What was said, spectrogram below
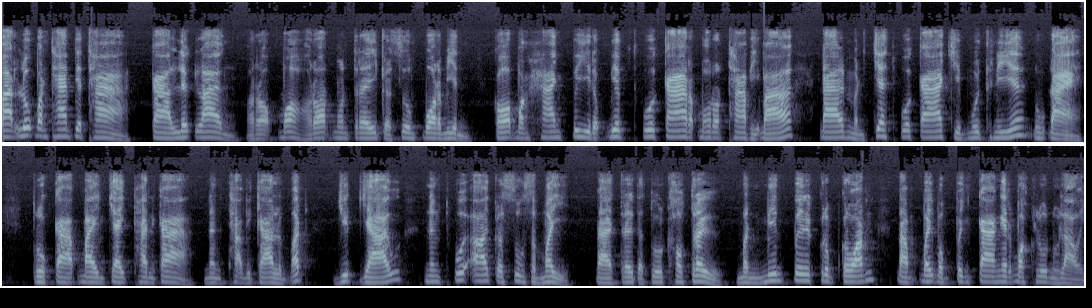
បាទលោកបន្ថែមទៀតថាការលើកឡើងរបស់រដ្ឋមន្ត្រីក្រសួងព័ត៌មានក៏បង្ហាញពីរបៀបធ្វើការរបស់រដ្ឋាភិបាល ដែលមិនចេះធ្វើការជាមួយគ្នានោះដែរព្រោះការបែងចែកផែនការនិងថវិកាលម្អិតយឺតយ៉ាវនឹងធ្វើឲ្យក្រសួងសម័យដែលត្រូវទទួលខុសត្រូវមិនមានពេលគ្រប់គ្រាន់ ដើម្បីបំពេញការងាររបស់ខ្លួននោះឡើយ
